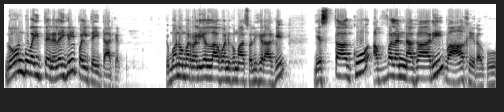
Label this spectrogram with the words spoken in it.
நோன்பு வைத்த நிலையில் பல் தேய்த்தார்கள். இபன் உமர் ரலியல்லாஹு அனுகுமா சொல்கிறார்கள் எஸ்தாக்கு அவ்வளன் நகாரி வாகிரகு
